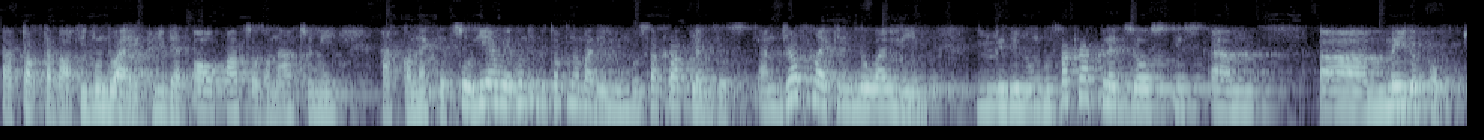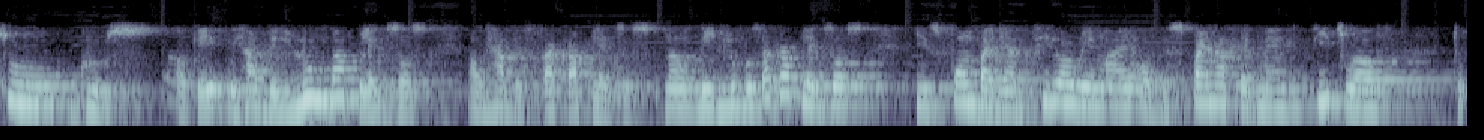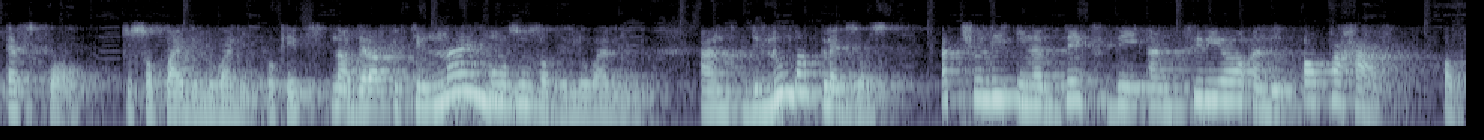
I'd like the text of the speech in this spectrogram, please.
uh, talked about, even though I agree that all parts of anatomy are connected. So here we're going to be talking about the lumbosacral plexus, and just like in lower limb, the lumbosacral plexus is um, uh, made up of two groups. Okay, we have the lumbar plexus and we have the sacral plexus. Now, the lumbosacral plexus is formed by the anterior rami of the spinal segment T12 to S4 to supply the lower limb. Okay. Now, there are 59 muscles of the lower limb, and the lumbar plexus actually innervates the anterior and the upper half of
